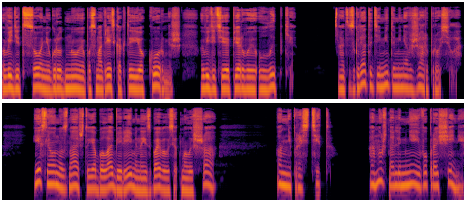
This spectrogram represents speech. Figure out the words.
увидеть Соню грудную, посмотреть, как ты ее кормишь, увидеть ее первые улыбки. От взгляда Демида меня в жар бросило. Если он узнает, что я была беременна и избавилась от малыша, он не простит. А нужно ли мне его прощение?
